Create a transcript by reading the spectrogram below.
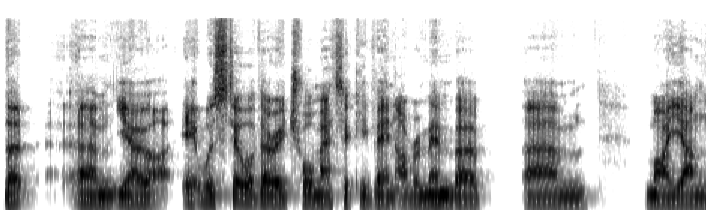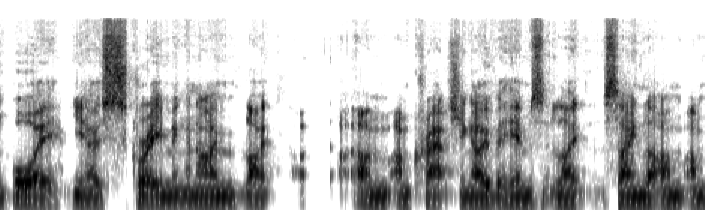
but um, you know, it was still a very traumatic event. I remember um, my young boy, you know, screaming, and I'm like, I'm I'm crouching over him, like saying, "Look, I'm, I'm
